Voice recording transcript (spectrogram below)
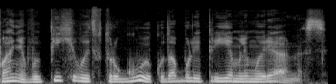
Паня выпихивает в другую, куда более приемлемую реальность.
